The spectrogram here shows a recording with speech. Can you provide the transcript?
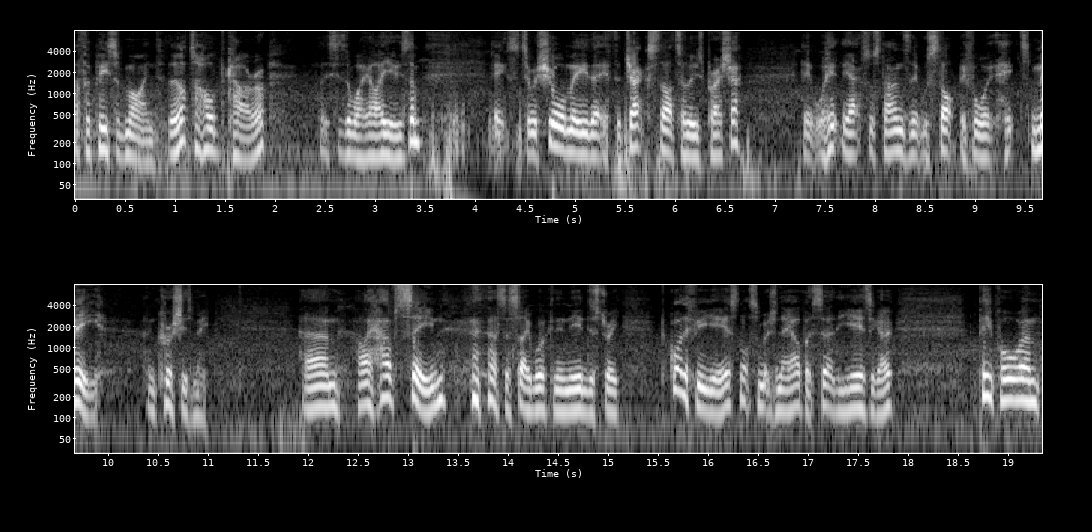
are for peace of mind. They're not to hold the car up, this is the way I use them. It's to assure me that if the jacks start to lose pressure, it will hit the axle stands and it will stop before it hits me and crushes me. Um, I have seen, as I say, working in the industry for quite a few years, not so much now, but certainly years ago, people um,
